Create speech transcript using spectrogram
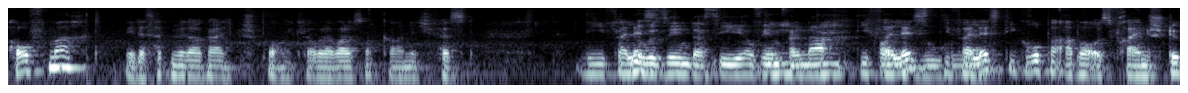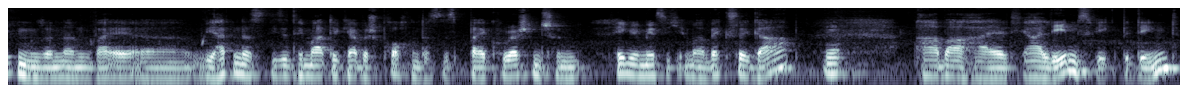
aufmacht. Nee, das hatten wir da gar nicht besprochen. Ich glaube, da war das noch gar nicht fest. Die nur verlässt gesehen, dass sie auf jeden die, Fall nach die, die, verlässt, suchen. die verlässt die Gruppe aber aus freien Stücken, sondern weil äh, wir hatten das, diese Thematik ja besprochen, dass es bei Correction schon regelmäßig immer Wechsel gab, Ja. aber halt ja lebenswegbedingt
